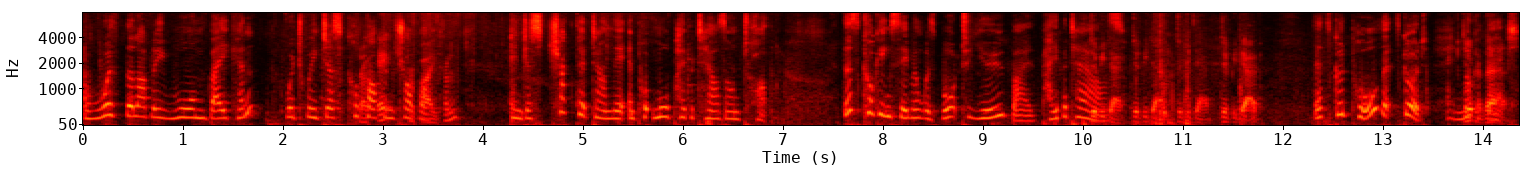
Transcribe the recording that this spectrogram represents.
with the lovely warm bacon, which we just cook So off and extra chop off. Bacon. And just chuck that down there and put more paper towels on top. This cooking segment was brought to you by Paper Towels. Dibby dab, dibby dab, dibby dab, dibby dab. That's good, Paul. That's good. And look, Look at at that.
